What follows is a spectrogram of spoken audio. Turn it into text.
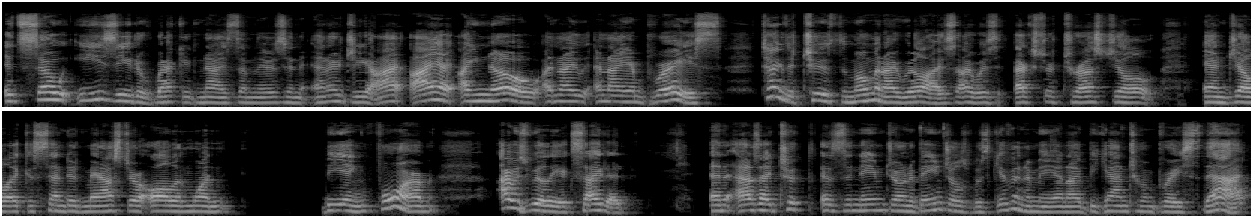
It's so easy to recognize them. There's an energy I I I know and I and I embrace. Tell you the truth, the moment I realized I was extraterrestrial, angelic, ascended master, all in one being form, I was really excited. And as I took, as the name Joan of Angels was given to me, and I began to embrace that,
